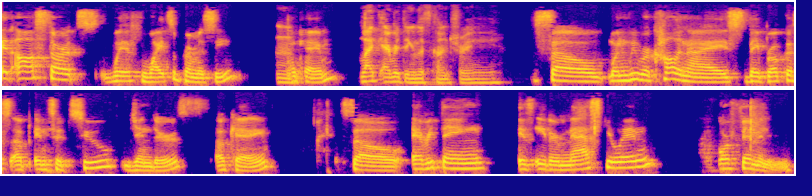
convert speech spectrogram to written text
it all starts with white supremacy. Mm. Okay. like everything in this country. So when we were colonized, they broke us up into two genders. Okay. So everything is either masculine or feminine.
